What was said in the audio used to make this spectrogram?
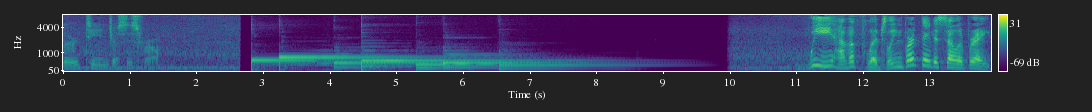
liberty and justice for all. We have a fledgling birthday to celebrate.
